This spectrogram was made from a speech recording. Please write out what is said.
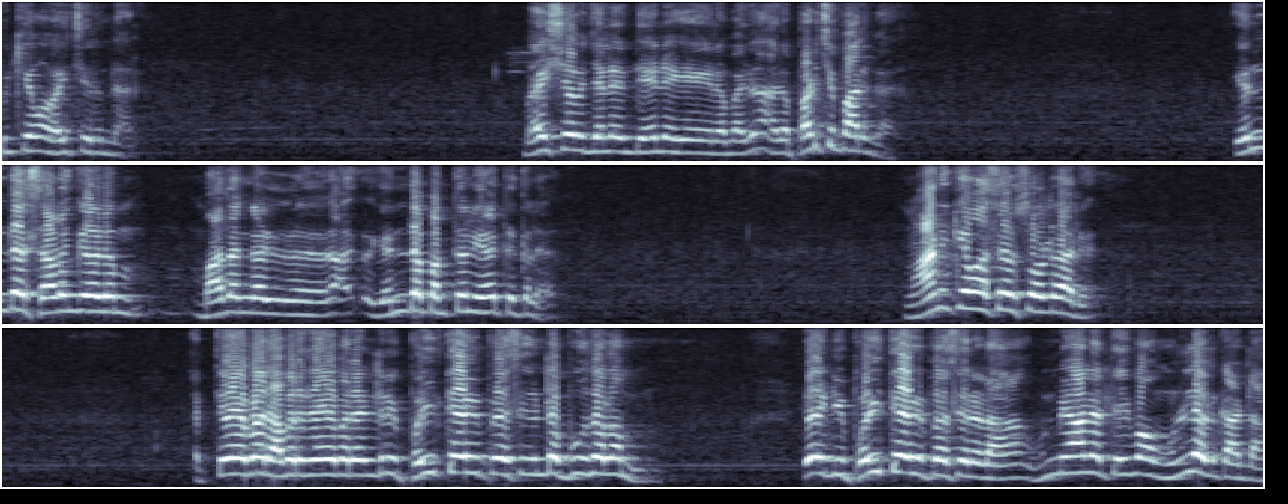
முக்கியமாக வச்சிருந்தார். வைஷ்ணவ ஜன தேனகிற மாதிரி அதை படித்து பாருங்கள் எந்த சடங்குகளும் மதங்கள் எந்த பக்தனும் ஏற்றுக்கல மாணிக்கவாசர் சொல்கிறாரு தேவர் அவர் தேவர் என்று பொய்த்தேவி பேசுகின்ற பூதலம். டேய் நீ பொய்த்தேவி பேசுகிறடா. உண்மையான தெய்வம் உள்ள இருக்காண்டா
